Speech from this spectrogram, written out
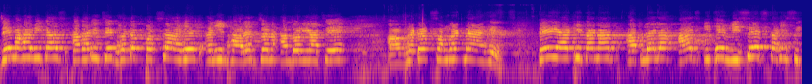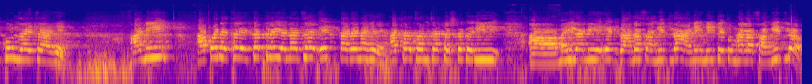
जे महाविकास आघाडीचे घटक पक्ष आहेत आणि भारत जन आंदोलनाचे घटक संघटना आहेत. ते या ठिकाणात आपल्याला आज इथे विशेष काही शिकून जायचं आहे. आणि आपण इथं एकत्र येण्याचं एक कारण आहे. आताच आमच्या कष्टकरी महिलांनी एक गाणं सांगितलं आणि मी ते तुम्हाला सांगितलं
